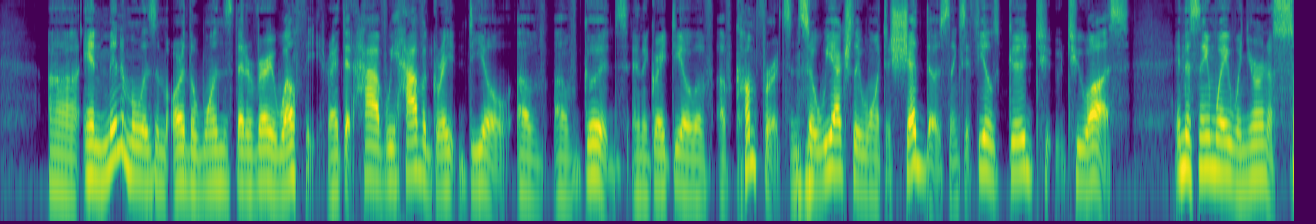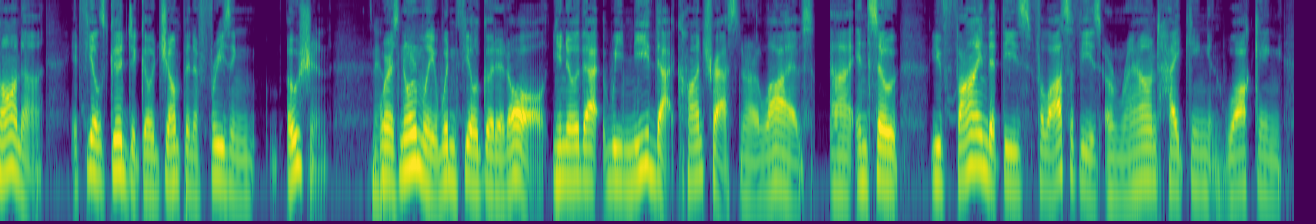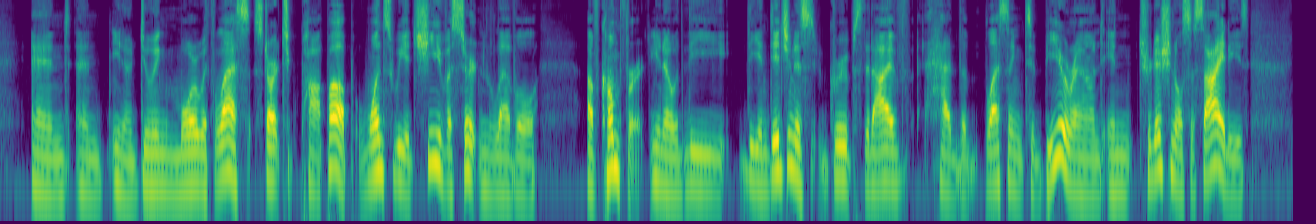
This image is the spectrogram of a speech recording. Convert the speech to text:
uh, and minimalism are the ones that are very wealthy, right? That have we have a great deal of of goods and a great deal of of comforts, and mm-hmm. so we actually want to shed those things. It feels good to to us in the same way, when you're in a sauna, it feels good to go jump in a freezing ocean. Yeah. Whereas normally it wouldn't feel good at all. You know that we need that contrast in our lives. Uh, and so you find that these philosophies around hiking and walking and, and, you know, doing more with less start to pop up once we achieve a certain level of comfort. You know, the, the indigenous groups that I've had the blessing to be around in traditional societies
